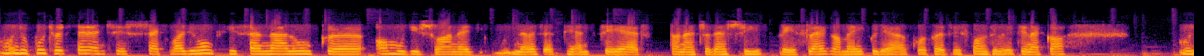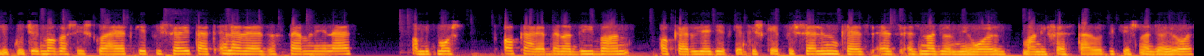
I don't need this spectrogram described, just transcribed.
mondjuk úgy, hogy szerencsések vagyunk, hiszen nálunk amúgy is van egy úgynevezett ilyen CR tanácsadási részleg, amelyik ugye a Corporate Responsibility-nek a mondjuk úgy, hogy magas iskoláját képviseli, tehát eleve ez a szemlélet, amit most akár ebben a díjban, akár ugye egyébként is képviselünk, ez, ez, ez nagyon jól manifestálódik, és nagyon jól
